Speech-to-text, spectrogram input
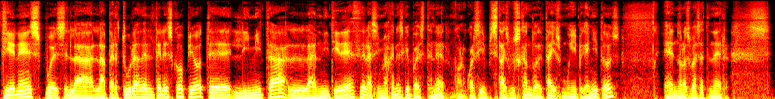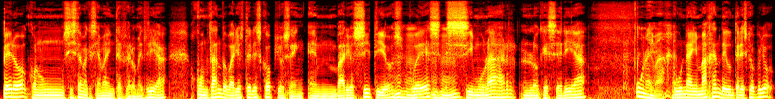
tienes pues la, la apertura del telescopio te limita la nitidez de las imágenes que puedes tener con lo cual si estás buscando detalles muy pequeñitos eh, no los vas a tener pero con un sistema que se llama interferometría juntando varios telescopios en, en varios sitios puedes simular lo que sería Una imagen. una imagen de un telescopio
